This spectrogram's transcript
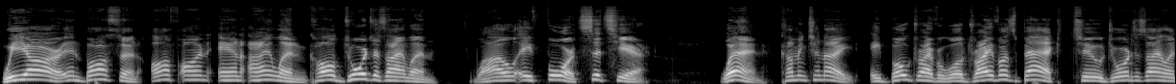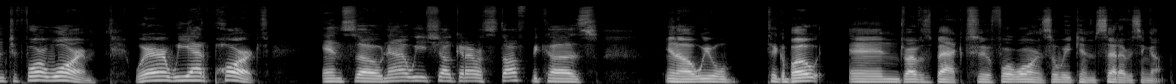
We are in Boston, off on an island called George's Island, while a fort sits here. When, coming tonight, a boat driver will drive us back to George's Island to Fort Warren, where we had parked. And so now we shall get our stuff because, you know, we will take a boat and drive us back to Fort Warren so we can set everything up.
